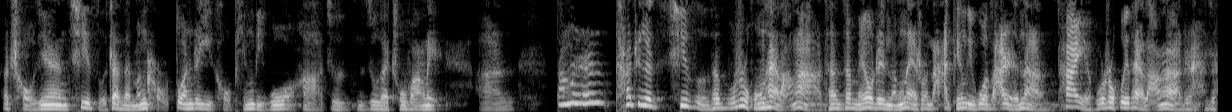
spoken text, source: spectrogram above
他瞅见妻子站在门口，端着一口平底锅，啊，就就在厨房里啊。当然，他这个妻子他不是红太狼啊，他他没有这能耐说拿平底锅砸人呐。他也不是灰太狼啊，这这。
